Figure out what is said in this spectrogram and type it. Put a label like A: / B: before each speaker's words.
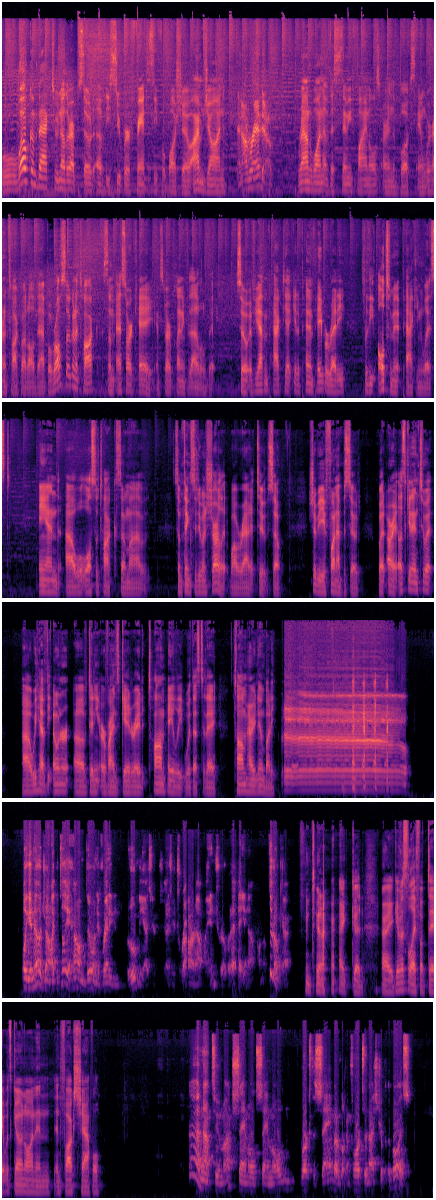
A: Welcome back to another episode of the Super Fantasy Football Show. I'm John.
B: And I'm Rando.
A: Round one of the semifinals are in the books, and we're going to talk about all that. But we're also going to talk some SRK and start planning for that a little bit. So if you haven't packed yet, get a pen and paper ready for the ultimate packing list. And uh, we'll also talk some uh, some things to do in Charlotte while we're at it too. So should be a fun episode. But all right, let's get into it. Uh, we have the owner of Denny Irvine's Gatorade, Tom Haley, with us today. Tom, how are you doing, buddy?
C: well, you know, John, I can tell you how I'm doing if Randy didn't boo me as you're as you're drowning out my intro. But hey, you know, I'm doing okay.
A: doing all right, good. All right, give us a life update. What's going on in in Fox Chapel?
C: Uh, not too much. Same old, same old. Works the same, but I'm looking forward to a nice trip with the boys.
